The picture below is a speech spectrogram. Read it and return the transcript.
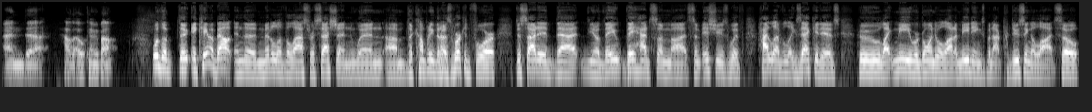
and uh, how that all came about. Well, the, the, it came about in the middle of the last recession when um, the company that I was working for decided that you know they they had some uh, some issues with high level executives who, like me, were going to a lot of meetings but not producing a lot. So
